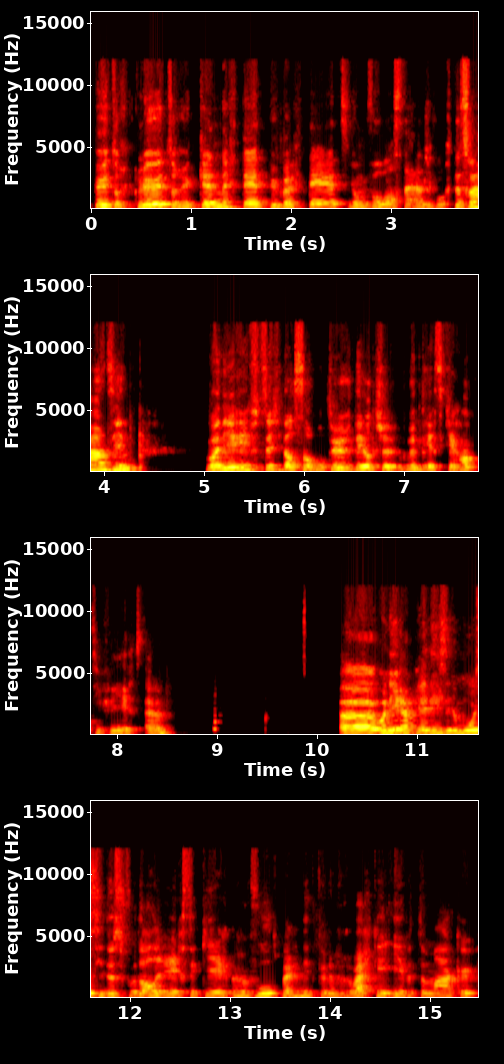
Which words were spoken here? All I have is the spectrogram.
peuter, kleuter, je kindertijd, puberteit, jongvolwassenen enzovoort. Dus we gaan zien wanneer heeft zich dat saboteurdeeltje voor de eerste keer geactiveerd. Hè? Uh, wanneer heb jij deze emotie dus voor de allereerste keer gevoeld, maar niet kunnen verwerken? Even te maken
